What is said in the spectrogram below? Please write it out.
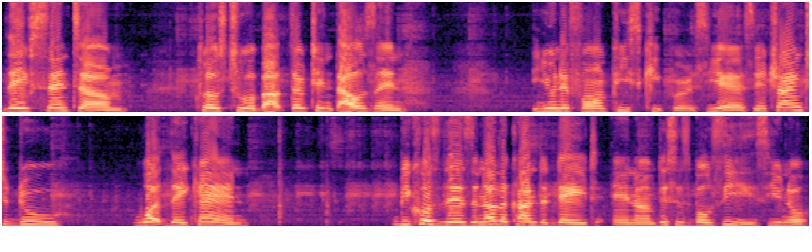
They've sent um, close to about 13,000 uniform peacekeepers. Yes, they're trying to do what they can because there's another candidate, and um, this is Boziz, you know.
